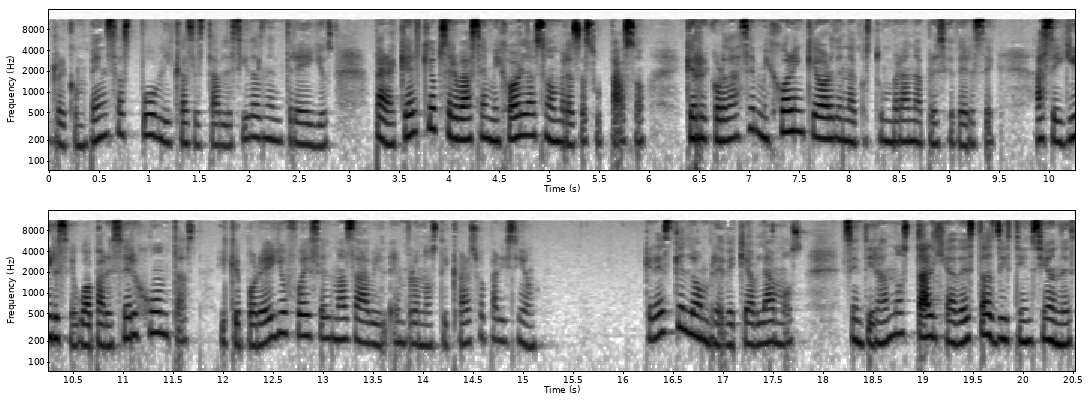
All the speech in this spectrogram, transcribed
recompensas públicas establecidas entre ellos para aquel que observase mejor las sombras a su paso, que recordase mejor en qué orden acostumbran a precederse, a seguirse o a aparecer juntas, y que por ello fuese el más hábil en pronosticar su aparición, ¿Crees que el hombre de que hablamos sentirá nostalgia de estas distinciones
